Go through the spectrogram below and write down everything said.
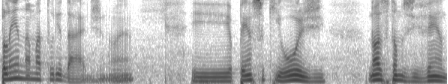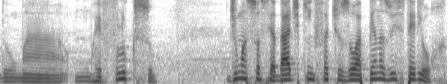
plena maturidade, não é? E eu penso que hoje nós estamos vivendo uma, um refluxo de uma sociedade que enfatizou apenas o exterior.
